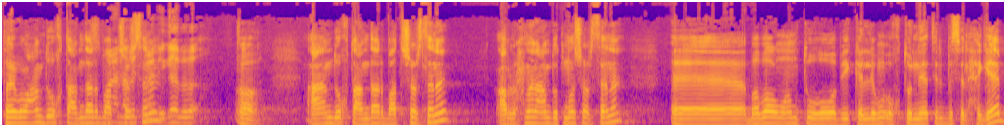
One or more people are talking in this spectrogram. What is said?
طيب هو عنده أخت عندها اسمعنا 14 بسمع سنة؟ الإجابة بقى. آه. عنده أخت عندها 14 سنة عبد الرحمن عنده 12 سنة. آه بابا ومامته وهو بيكلموا أخته إن هي تلبس الحجاب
